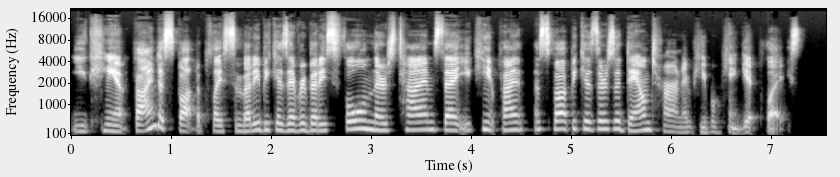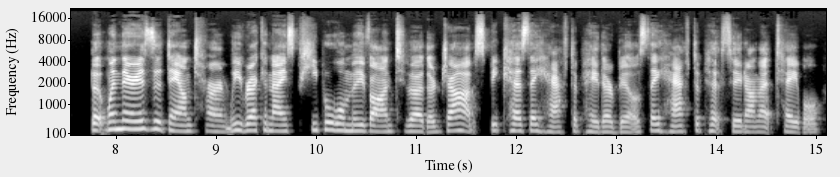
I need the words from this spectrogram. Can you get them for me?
you can't find a spot to place somebody because everybody's full. And there's times that you can't find a spot because there's a downturn and people can't get placed. But when there is a downturn, we recognize people will move on to other jobs because they have to pay their bills. They have to put food on that table.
